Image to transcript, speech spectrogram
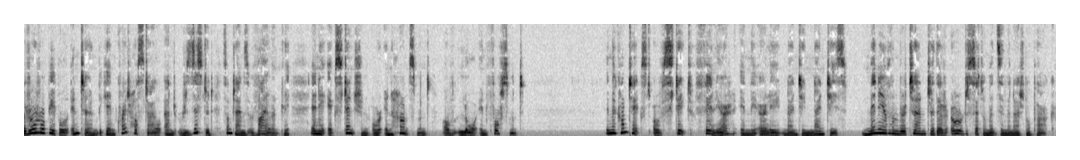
The rural people, in turn, became quite hostile and resisted, sometimes violently, any extension or enhancement of law enforcement. In the context of state failure in the early 1990s, many of them returned to their old settlements in the national park.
